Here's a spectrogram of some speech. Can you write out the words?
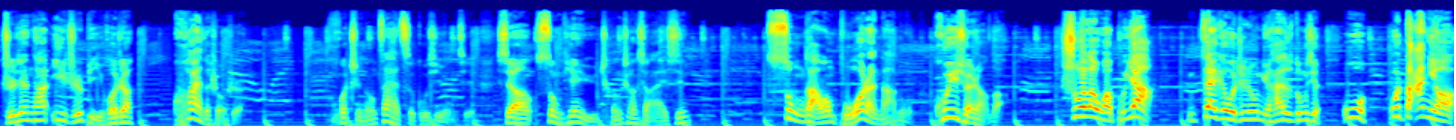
只见他一直比划着“快”的手势。我只能再次鼓起勇气向宋天宇呈上小爱心。宋大王勃然大怒，挥拳嚷道：“说了我不要！”你再给我这种女孩子东西，我我打你哦！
